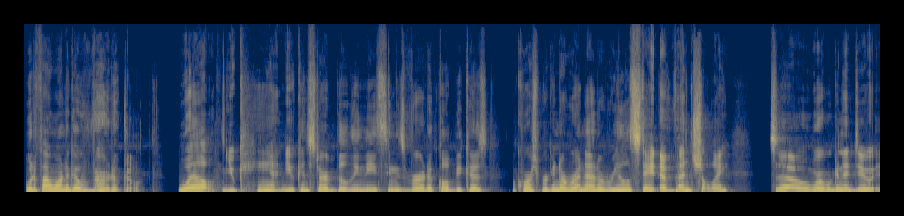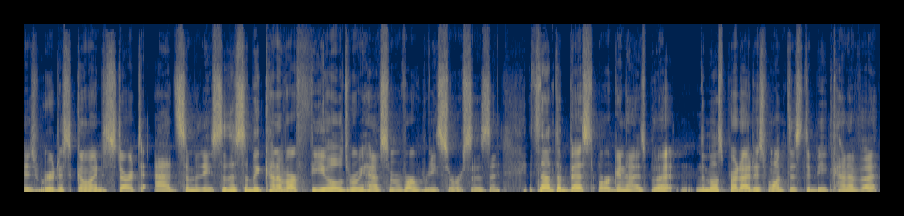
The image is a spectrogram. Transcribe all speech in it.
what if I want to go vertical? Well, you can. You can start building these things vertical because, of course, we're going to run out of real estate eventually. So what we're going to do is we're just going to start to add some of these. So this will be kind of our field where we have some of our resources. And it's not the best organized, but the most part, I just want this to be kind of a,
